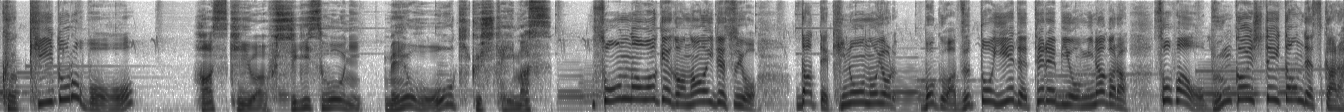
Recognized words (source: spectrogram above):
クッキー泥棒？ハスキーは不思議そうに目を大きくしています。そんなわけがないですよだって昨日の夜僕はずっと家でテレビを見ながらソファーを分解していたんですから。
